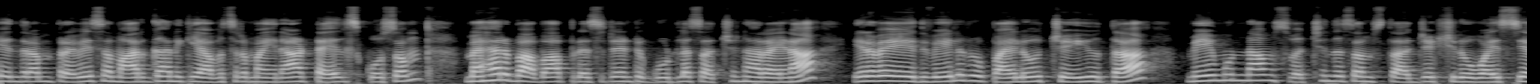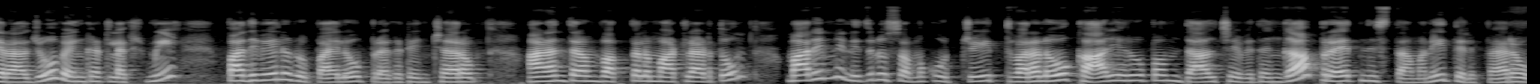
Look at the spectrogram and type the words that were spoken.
కేంద్రం ప్రవేశ మార్గానికి అవసరమైన టైల్స్ కోసం మెహర్ బాబా ప్రెసిడెంట్ గుడ్ల సత్యనారాయణ ఇరవై ఐదు వేల రూపాయలు చేయూత మేమున్నాం స్వచ్ఛంద సంస్థ అధ్యక్షులు వైశ్యరాజు వెంకటలక్ష్మి పదివేల రూపాయలు ప్రకటించారు. అనంతరం వక్తలు మాట్లాడుతూ మరిన్ని నిధులు సమకూర్చి త్వరలో కార్యరూపం దాల్చే విధంగా ప్రయత్నిస్తామని తెలిపారు.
